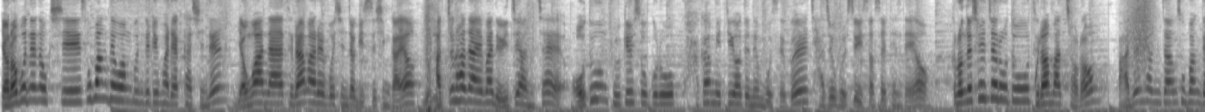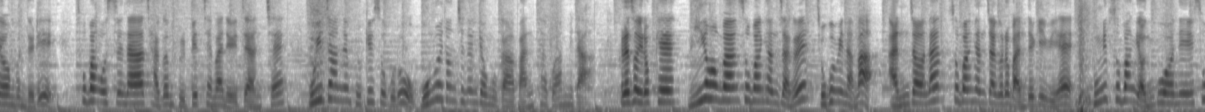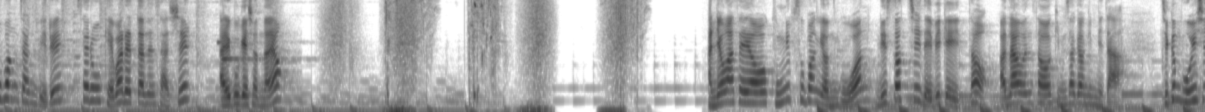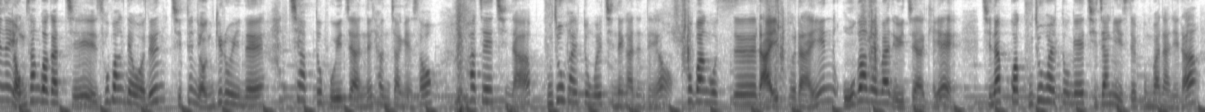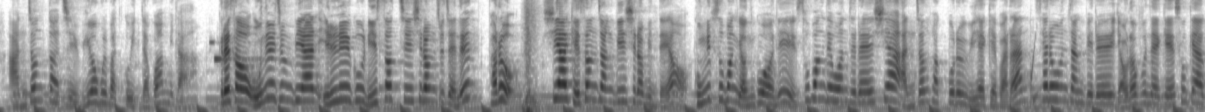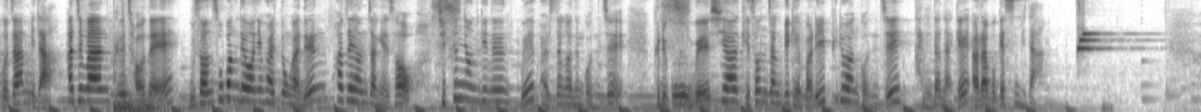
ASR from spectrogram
여러분은 혹시 소방대원분들이 활약하시는 영화나 드라마를 보신 적 있으신가요? 밧줄 하나에만 의지한 채 어두운 불길 속으로 과감히 뛰어드는 모습을 자주 볼 수 있었을 텐데요. 그런데 실제로도 드라마처럼 많은 현장 소방대원분들이 소방호스나 작은 불빛에만 의지한 채 보이지 않는 불길 속으로 몸을 던지는 경우가 많다고 합니다. 그래서 이렇게 위험한 소방 현장을 조금이나마 안전한 소방 현장으로 만들기 위해 국립소방연구원이 소방 장비를 새로 개발했다는 사실 알고 계셨나요? 안녕하세요. 국립소방연구원 리서치 내비게이터 아나운서 김사경입니다. 지금 보이시는 영상과 같이 소방대원은 짙은 연기로 인해 한치 앞도 보이지 않는 현장에서 화재 진압, 구조 활동을 진행하는데요. 소방호스, 라이프라인, 오감에만 의지하기에 진압과 구조 활동에 지장이 있을 뿐만 아니라 안전까지 위협을 받고 있다고 합니다. 그래서 오늘 준비한 119 리서치 실험 주제는 바로 시야 개선 장비 실험인데요. 국립소방연구원이 소방대원들의 시야 안전 확보를 위해 개발한 새로운 장비를 여러분 에게 소개하고자 합니다. 하지만 그 전에 우선 소방대원이 활동하는 화재 현장에서 짙은 연기는 왜 발생하는 건지 그리고 왜 시야 개선 장비 개발이 필요한 건지 간단하게 알아보겠습니다.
